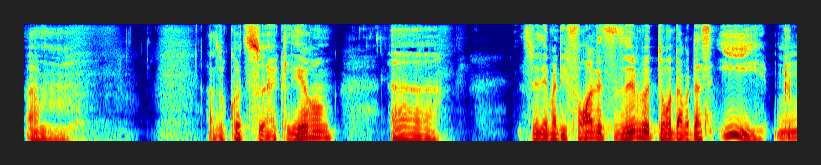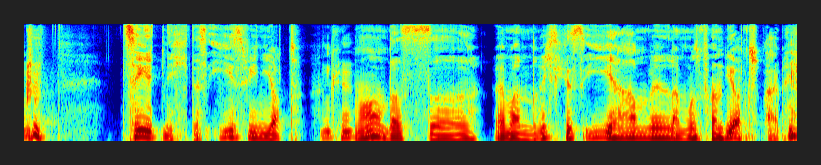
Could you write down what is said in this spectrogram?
Ähm, also kurz zur Erklärung. Äh, es wird immer die vorletzte Silbe betont, aber das I zählt nicht. Das I ist wie ein J. Okay. Ne? Das, äh, wenn man ein richtiges I haben will, dann muss man J schreiben.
